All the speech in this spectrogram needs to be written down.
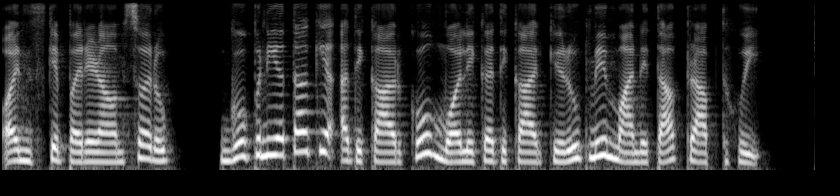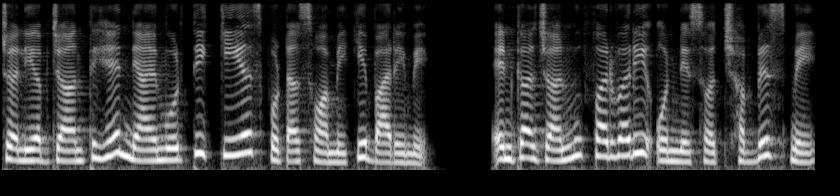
और इसके परिणाम स्वरूप गोपनीयता के अधिकार को मौलिक अधिकार के रूप में मान्यता प्राप्त हुई। चलिए अब जानते हैं न्यायमूर्ति के एस पोटास्वामी के बारे में। इनका जन्म फरवरी 1926 में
